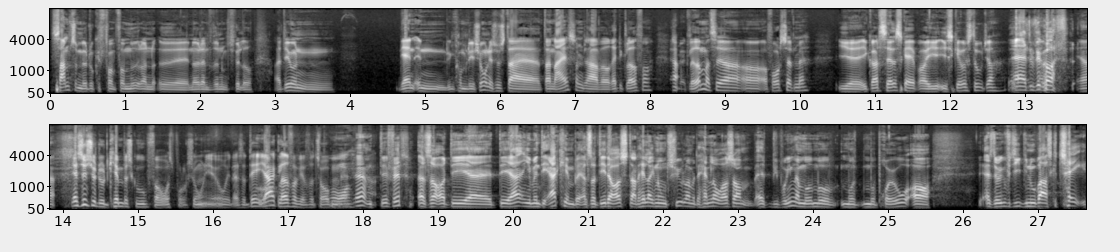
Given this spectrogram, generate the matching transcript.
samtidig med, at du kan formidle øh, noget af den viden om spillet. Og det er jo en, ja, en, en, en kombination, jeg synes, der er, der er nice, som jeg har været rigtig glad for. Ja. Som jeg glæder mig til at, at, at fortsætte med i, øh, i godt selskab og i, i skæve studier. Ja, det bliver godt. Ja. Jeg synes jo, du er et kæmpe scoop for vores produktion i øvrigt. Altså, det, jeg er glad for, at vi har fået Torben med. Ja, det er fedt. Altså, og det er, det er, jamen, det er kæmpe. Altså, det er der, også, der er der heller ikke nogen tvivl om, men det handler jo også om, at vi på en eller anden måde må, må, må prøve at... Altså, det er jo ikke fordi, vi nu bare skal tage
